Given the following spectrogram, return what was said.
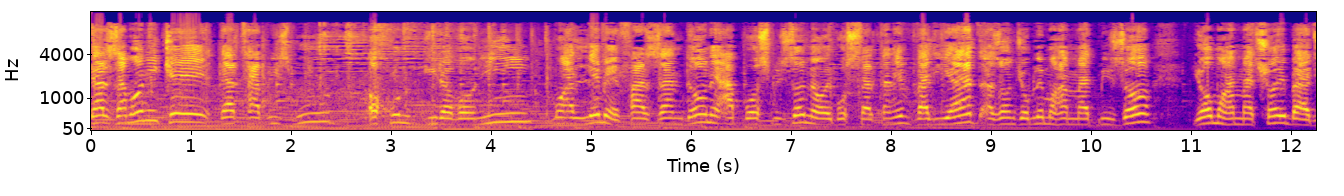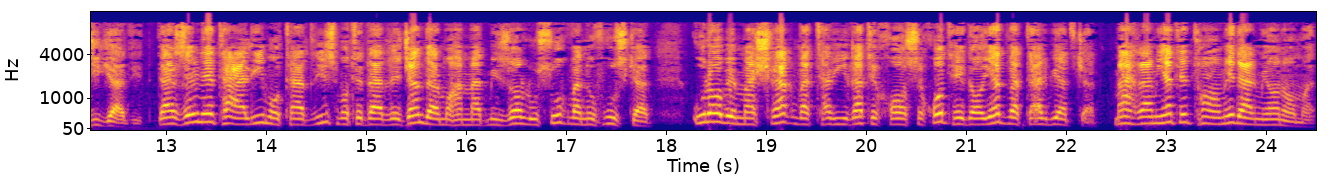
در زمانی که در تبریز بود آخون ایروانی معلم فرزندان عباس میرزا نایب السلطنه ولیت از آن جمله محمد میرزا یا محمد شای بعدی گردید. در ضمن تعلیم و تدریس متدرجا در محمد میرزا رسوخ و نفوذ کرد. او را به مشرق و طریقت خاص خود هدایت و تربیت کرد. محرمیت تامه در میان آمد.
